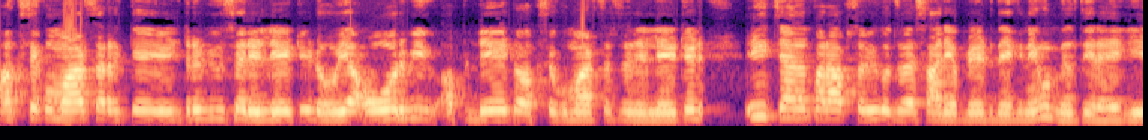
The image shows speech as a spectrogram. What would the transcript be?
अक्षय कुमार सर के इंटरव्यू से रिलेटेड हो या और भी अपडेट हो अक्षय कुमार सर से रिलेटेड, इस चैनल पर आप सभी को जो है सारी अपडेट देखने को मिलती रहेगी।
